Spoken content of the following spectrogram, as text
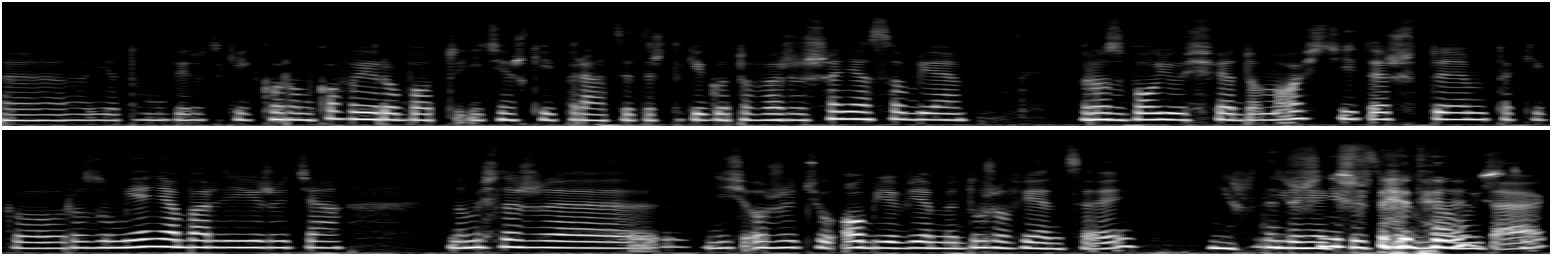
e, ja to mówię, że takiej koronkowej roboty i ciężkiej pracy, też takiego towarzyszenia sobie, rozwoju świadomości też w tym, takiego rozumienia bardziej życia. No myślę, że dziś o życiu obie wiemy dużo więcej. Niż wtedy, niż, jak niż się wtedy, tak.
